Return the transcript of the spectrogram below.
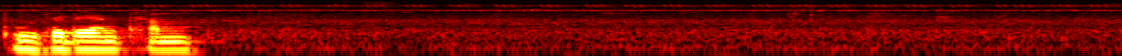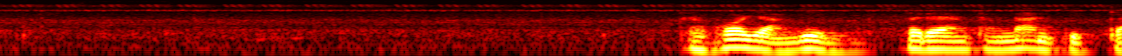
ผู้แสดงธรรมเฉพาะอย่างยิ่งแสดงทางด้านจิตใจ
